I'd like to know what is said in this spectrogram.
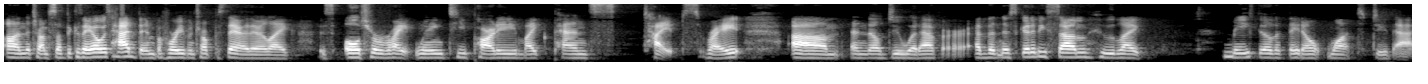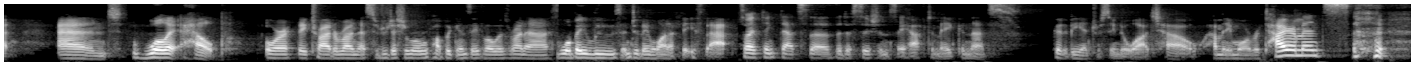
on the Trump stuff because they always had been before even Trump was there. They're like this ultra right wing Tea Party, Mike Pence types, right? Um, and they'll do whatever. And then there's going to be some who like may feel that they don't want to do that. And will it help? or if they try to run as traditional Republicans they've always run as, will they lose and do they want to face that? So I think that's the the decisions they have to make, and that's going to be interesting to watch how how many more retirements,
